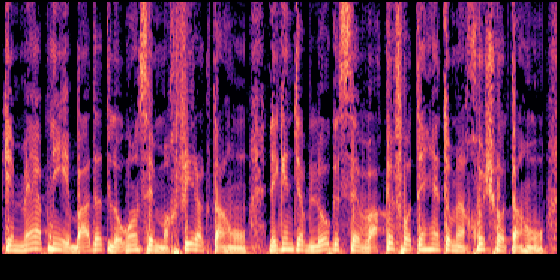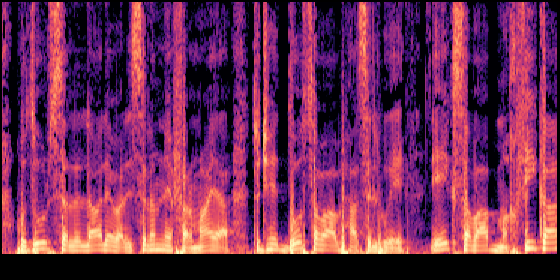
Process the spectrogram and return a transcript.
کہ میں اپنی عبادت لوگوں سے مخفی رکھتا ہوں۔ لیکن جب لوگ اس سے واقف ہوتے ہیں تو میں خوش ہوتا ہوں۔ حضور صلی اللہ علیہ وسلم نے فرمایا، تجھے دو ثواب حاصل ہوئے۔ ایک ثواب مخفی کا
